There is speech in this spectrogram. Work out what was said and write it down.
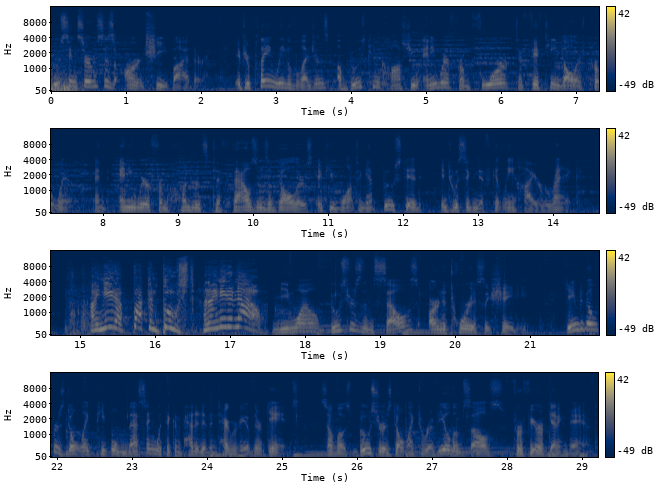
Boosting services aren't cheap either. If you're playing League of Legends, a boost can cost you anywhere from 4 to $15 per win, and anywhere from hundreds to thousands of dollars if you want to get boosted into a significantly higher rank. I need a fucking boost, and I need it now. Meanwhile, boosters themselves are notoriously shady. Game developers don't like people messing with the competitive integrity of their games, so most boosters don't like to reveal themselves for fear of getting banned.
